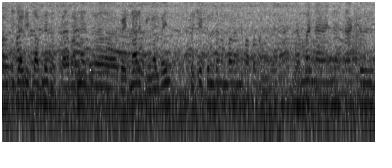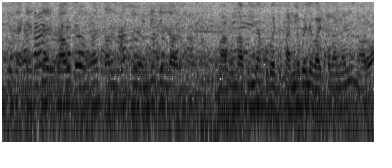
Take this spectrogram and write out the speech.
पंचेचाळीस आपल्या सबस्क्रायबरना भेटणार आहे सिंगल बैल. तसे तुमचा नंबर आणि सांगा. नंबर नव्याण्णव साठ अठ्याहत्तर गाव तालुका फुलंब्री जिल्हा औरंगाबाद. मागून दाखवून द्या. खूप चांगलं पहिले व्हाईट कलरमध्ये माळवा.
